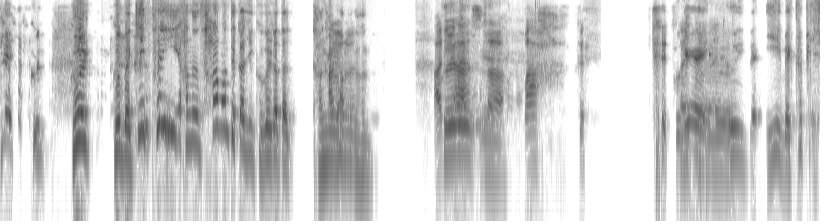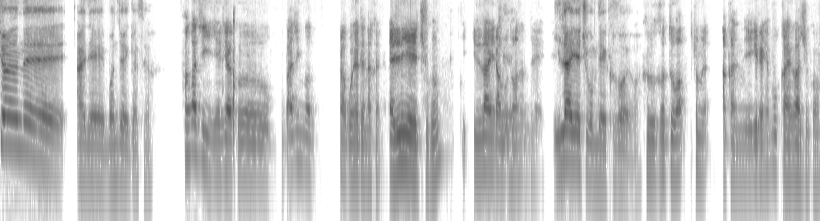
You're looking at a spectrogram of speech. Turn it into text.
이게 그, 그걸 그왜 게임 플레이 하는 사람한테까지 그걸 갖다 강요를 강요를. 하면은 아니 그- 아 진짜 와그 그게 아니, 그- 그, 메- 이 메타픽션의 아니 먼저 얘기하세요. 한 가지 얘기가 그 빠진 거라고 해야 되나 그 엘리의 죽음 일라이라고도 예. 하는데 일라이의 죽음 네 그거요. 그것도 좀 약간 얘기를 해볼까 해가지고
